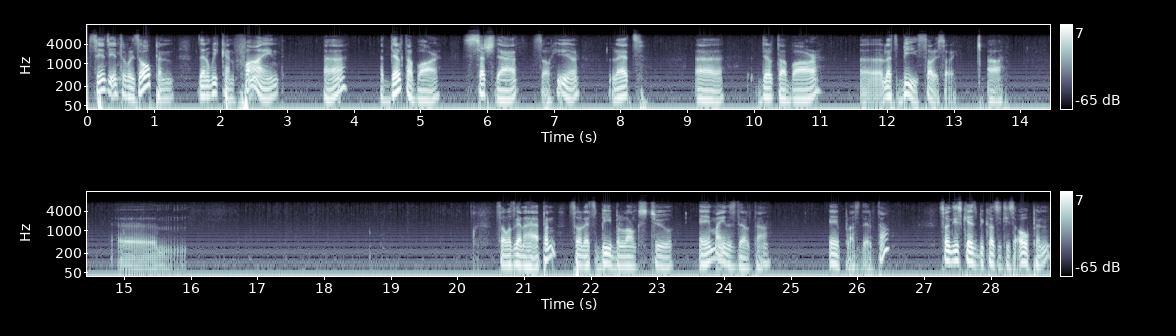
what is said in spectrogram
Since the interval is open then we can find a delta bar such that so here let uh, delta bar uh, let's b sorry sorry. Uh, um, so what's gonna happen? So let's b belongs to a minus delta a plus delta. So in this case because it is open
